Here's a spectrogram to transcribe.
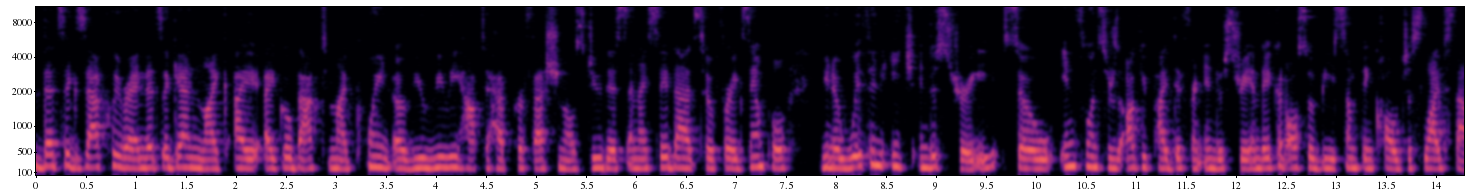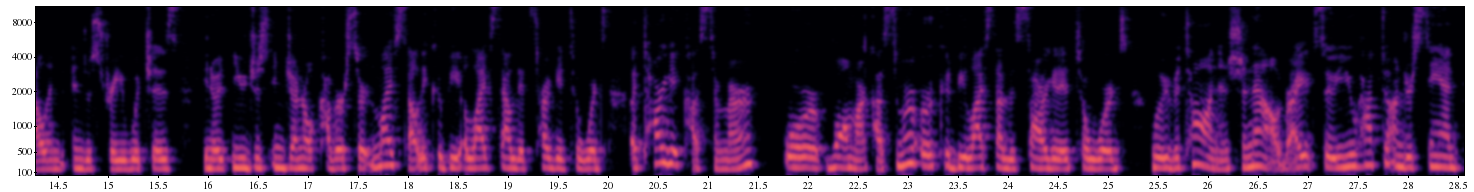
That's exactly right. And that's again, like I, I go back to my point of you really have to have professionals do this. And I say that, so for example, you know, within each industry, so influencers occupy different industry, and they could also be something called just lifestyle in, industry, which is, you know, you just in general cover certain lifestyle. It could be a lifestyle that's targeted towards a target customer or Walmart customer, or it could be lifestyle that's targeted towards Louis Vuitton and Chanel, right? So you have to understand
